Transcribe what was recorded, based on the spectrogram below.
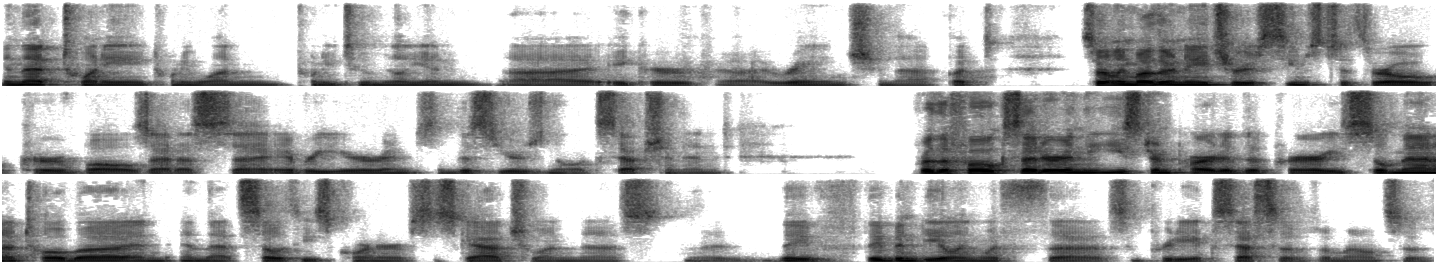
in that 20, 21, 22 million uh, acre uh, range and that. But certainly Mother Nature seems to throw curveballs at us uh, every year, and this year's no exception. And for the folks that are in the eastern part of the prairies, so Manitoba and, and that southeast corner of Saskatchewan, uh, uh they've they've been dealing with uh, some pretty excessive amounts of,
